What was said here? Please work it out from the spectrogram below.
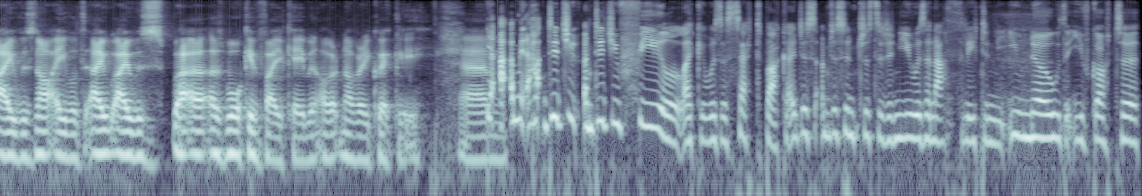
I was not able to. I I was I was walking five k, but not, very quickly. Um, Yeah, I mean, did you and did you feel like it was a setback? I just, I'm just interested in you as an athlete, and you know that you've got to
